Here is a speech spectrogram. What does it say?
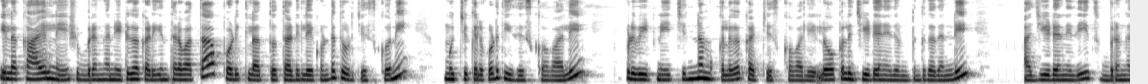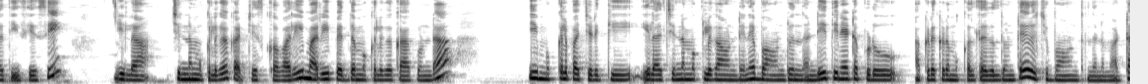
ఇలా కాయల్ని శుభ్రంగా నీట్గా కడిగిన తర్వాత పొడి క్లాత్తో తడి లేకుండా తుడిచేసుకొని ముచ్చికలు కూడా తీసేసుకోవాలి. ఇప్పుడు వీటిని చిన్న ముక్కలుగా కట్ చేసుకోవాలి. లోపల జీడి అనేది ఉంటుంది కదండి ఆ జీడి అనేది శుభ్రంగా తీసేసి ఇలా చిన్న ముక్కలుగా కట్ చేసుకోవాలి. మరీ పెద్ద ముక్కలుగా కాకుండా ఈ ముక్కల పచ్చడికి ఇలా చిన్న ముక్కలుగా ఉంటేనే బాగుంటుందండి. తినేటప్పుడు అక్కడక్కడ ముక్కలు తగులుతుంటే రుచి బాగుంటుందన్నమాట.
